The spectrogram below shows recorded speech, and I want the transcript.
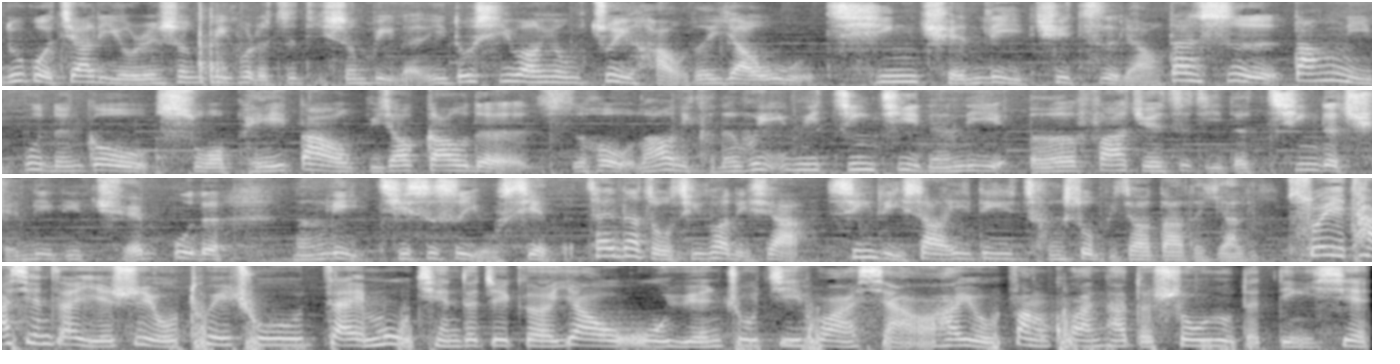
如果家里有人生病或者自己生病了，你都希望用最好的药物倾全力去治疗。但是当你不能够索赔到比较高的时候，然后你可能会因为经济能力而发觉自己的轻的权利。你全部的能力其实是有限的，在那种情况底下，心理上一定承受比较大的压力。所以他现在也是有推出，在目前的这个药物援助计划下，还有放宽他的收入的底线。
